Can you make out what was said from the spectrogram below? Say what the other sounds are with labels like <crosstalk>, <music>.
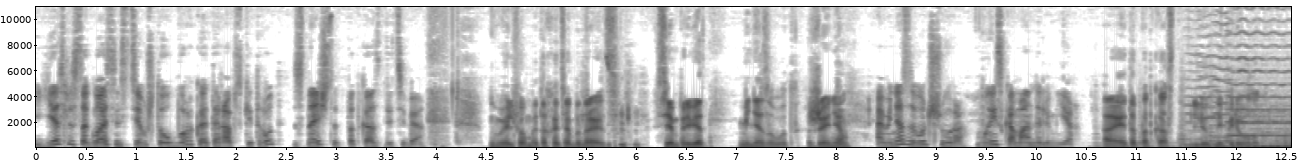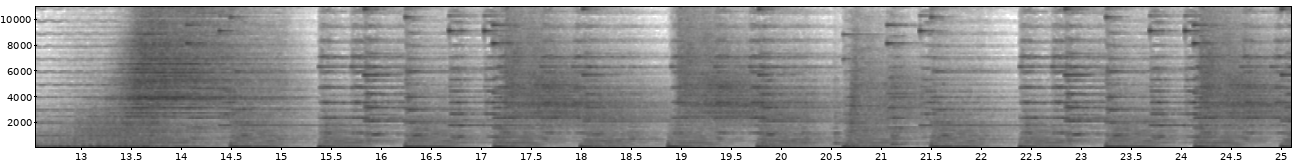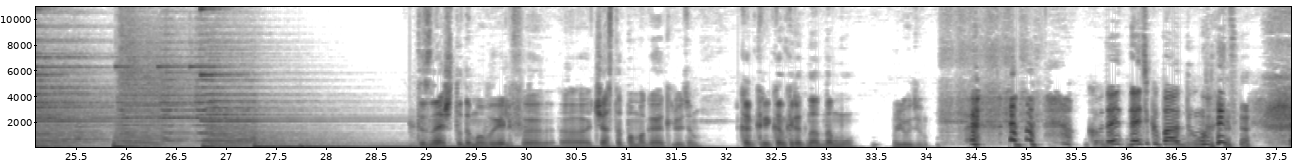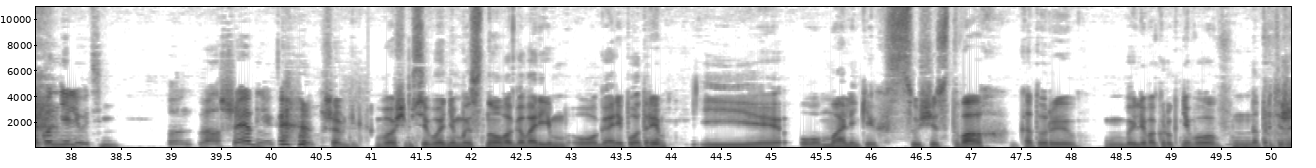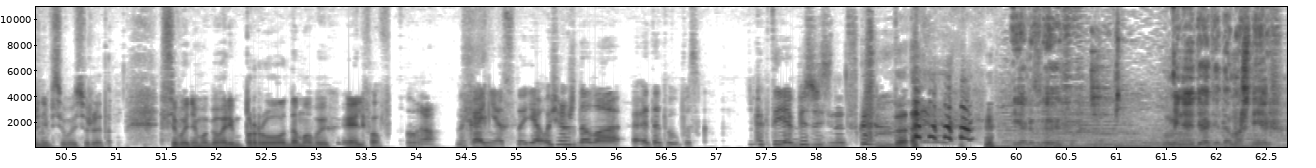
Если согласен с тем, что уборка — это рабский труд, значит, этот подкаст для тебя. Ну, эльфам это хотя бы нравится. Всем привет, меня зовут Женя. А меня зовут Шура, мы из команды Люмьер. А это подкаст «Лютный переулок». Знаешь, что домовые эльфы э, часто помогают людям? Конкре- конкретно одному. Дай- Дайте-ка подумать. Так он не людь. Он волшебник. Волшебник. В общем, сегодня мы снова говорим о Гарри Поттере и о маленьких существах, которые были вокруг него на протяжении всего сюжета. Сегодня мы говорим про домовых эльфов. Ура, наконец-то. Я очень ждала этот выпуск. Как-то я безжизненно это сказала. Да. Я люблю эльфов. У меня дядя домашний эльф.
